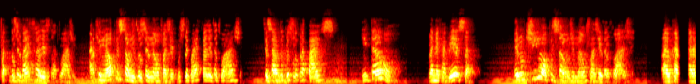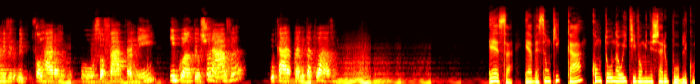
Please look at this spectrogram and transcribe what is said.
Fa- Você vai fazer essa tatuagem. Aqui não é opção de você não fazer, você vai fazer tatuagem. Você sabe do que eu sou capaz. Então, na minha cabeça, eu não tinha a opção de não fazer tatuagem. Aí o cara me, me forraram o sofá para mim, enquanto eu chorava, o cara me tatuava. Essa é a versão que K contou na oitiva ao Ministério Público.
